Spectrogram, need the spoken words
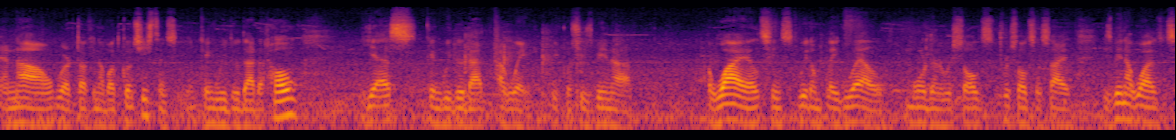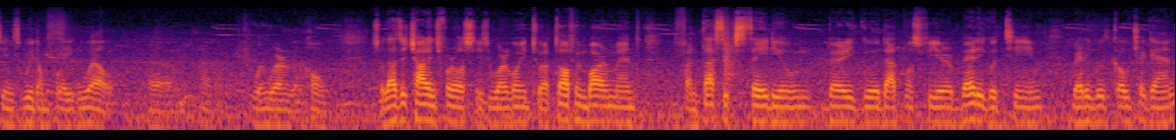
And now we're talking about consistency. Can we do that at home? Yes. Can we do that away? Because it's been a, a while since we don't play well, more than results results aside. It's been a while since we don't play well uh, uh, when we're at home. So that's a challenge for us. Is we're going to a tough environment, fantastic stadium, very good atmosphere, very good team, very good coach again,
